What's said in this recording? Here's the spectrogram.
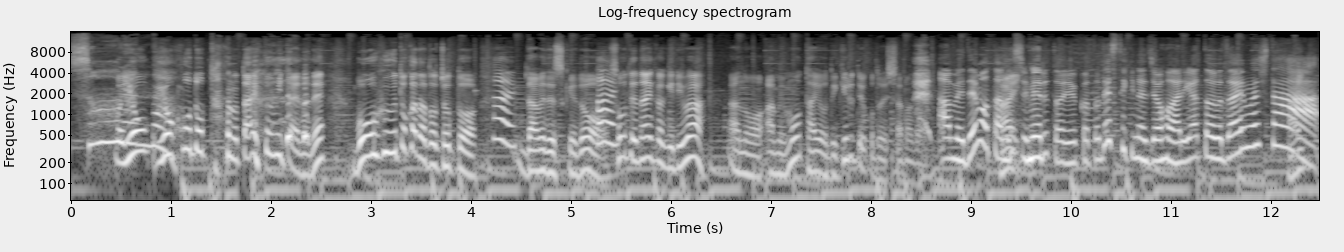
そうまあ、よなんだよほど あの台風みたいなね暴風とかだとちょっとはい、ダメですけど、はい。そうでない限りはあの雨も対応できるということでしたので。雨でも楽しめるということで、素敵な情報ありがとうございました、は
